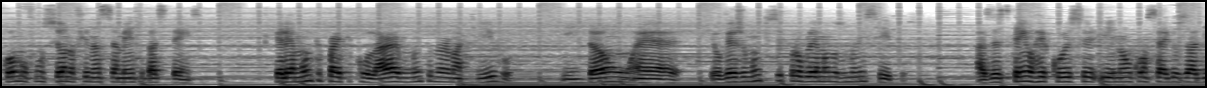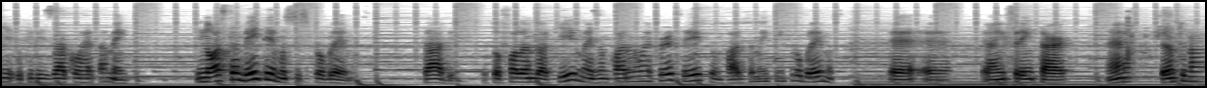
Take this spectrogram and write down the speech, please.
como funciona o financiamento da assistência. Ele é muito particular, muito normativo, então é, eu vejo muito esse problema nos municípios. Às vezes tem o recurso e não consegue usar de, utilizar corretamente. E nós também temos esses problemas, sabe? Eu estou falando aqui, mas Amparo não é perfeito, Amparo também tem problemas é, é, a enfrentar, né? Tanto na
